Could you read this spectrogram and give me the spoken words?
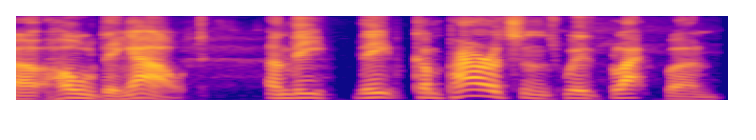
uh, holding out. And the the comparisons with Blackburn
